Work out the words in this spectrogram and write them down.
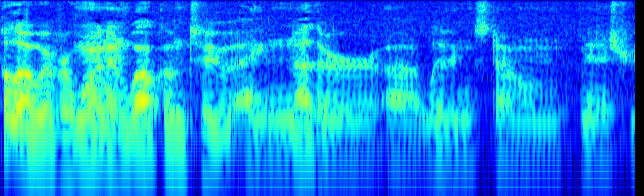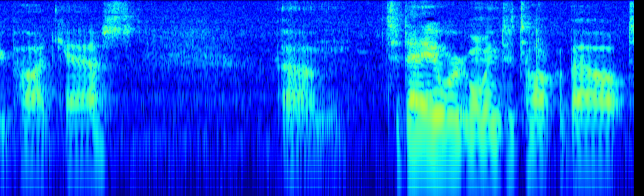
Hello, everyone, and welcome to another uh, Livingstone Ministry podcast. Um, today, we're going to talk about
